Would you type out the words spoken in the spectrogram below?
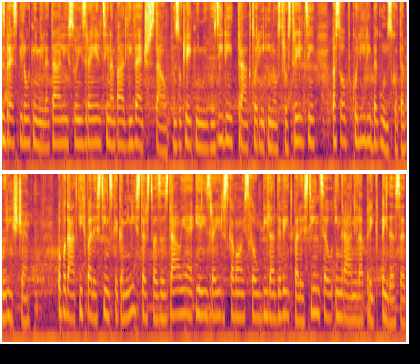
Z brezpilotnimi letali so Izraelci napadli več stavb, z oklepnimi vozili, traktori in ostrostrelci pa so obkolili begunsko taborišče. Po podatkih palestinskega ministrstva za zdravje je izraelska vojska ubila devet palestincev in ranila prek 50.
